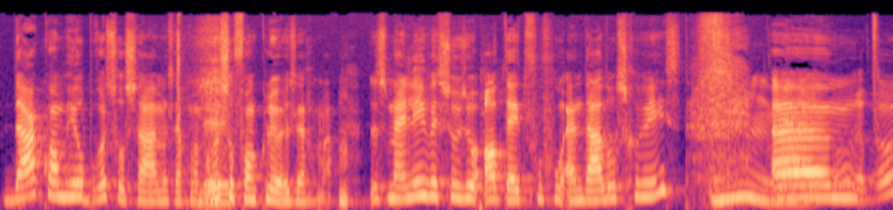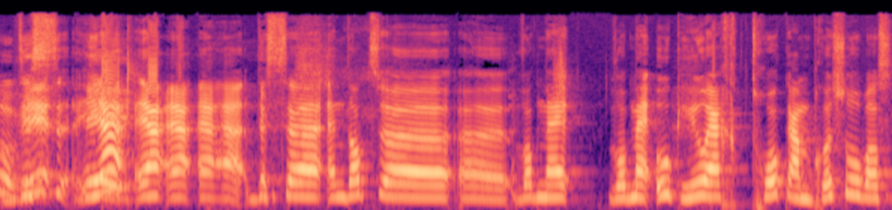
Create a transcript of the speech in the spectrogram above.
daar kwam heel Brussel samen, zeg maar. Brussel van kleur, zeg maar. Dus mijn leven is sowieso altijd foefoe en dalos geweest. Mm, ja, ik hoor het. Oh, dus, eh, Hey. ja, ja, ja, ja. Dus, eh, en dat, eh, wat, mij, wat mij ook heel erg trok aan Brussel was,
